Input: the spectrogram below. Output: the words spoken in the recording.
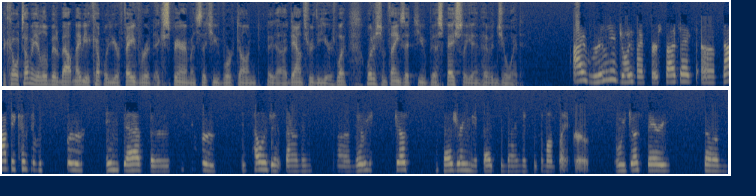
Nicole, tell me a little bit about maybe a couple of your favorite experiments that you've worked on uh, down through the years. What what are some things that you especially have enjoyed? I really enjoyed my first project, um, not because it was super in depth or super intelligent sounding. Um, it was just measuring the effects of magnetism on plant growth. And we just buried some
